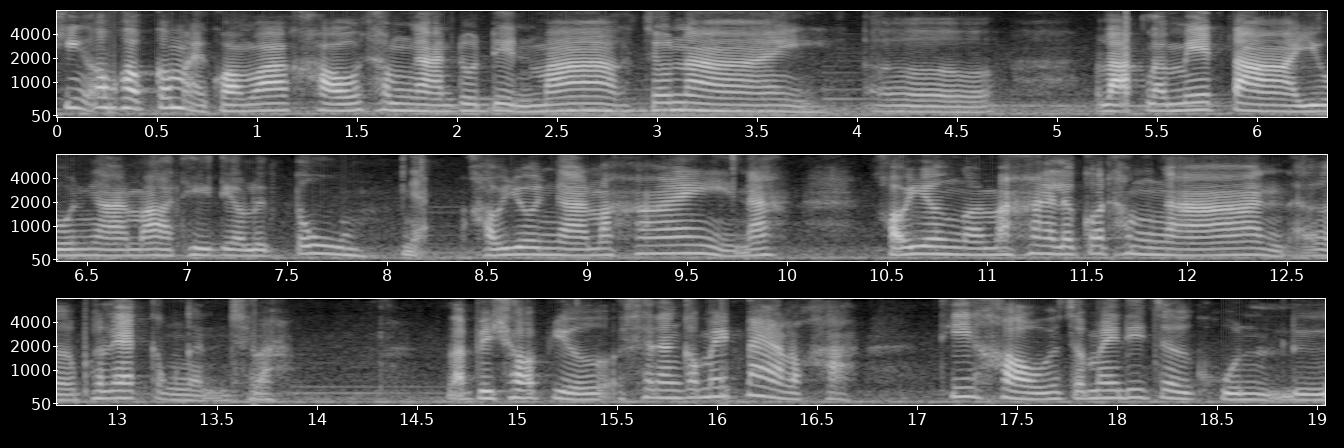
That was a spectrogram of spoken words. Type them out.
King of Cup ก็หมายความว่าเขาทำงานโดดเด่นมาก เจ้านายเออรักและเมตตาโยนงานมาทีเดียวเลยตุ้มเนี่ยเขาโยนงานมาให้นะ เขายืมเงินมาให้แล้วก็ทำงาน เออเพื่อแลกกับเงินใช่ไหมรับผิดชอบเยอะ ฉะนั้นก็ไม่แปลกหรอกค่ะ ที่เขาจะไม่ได้เจอคุณ หรือ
